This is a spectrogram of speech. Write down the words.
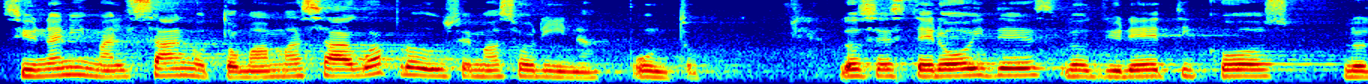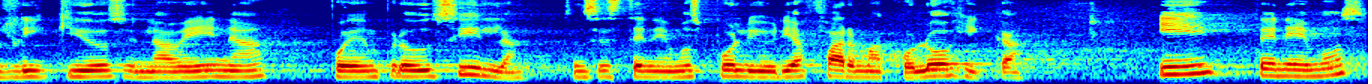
Si un animal sano toma más agua, produce más orina, punto. Los esteroides, los diuréticos, los líquidos en la vena pueden producirla. Entonces tenemos poliuria farmacológica y tenemos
